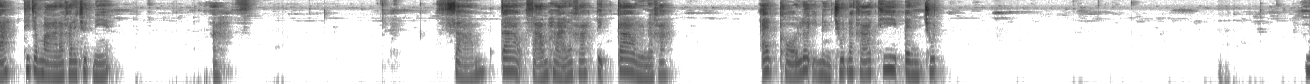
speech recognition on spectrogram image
นะที่จะมานะคะในชุดนี้อะสามเก้าสามหายนะคะ ติดเก้าอยู่นะคะ ดขอเลือกอีกหนึ่งชุดนะคะที่เป็นชุด ใน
